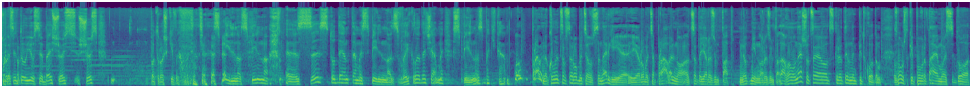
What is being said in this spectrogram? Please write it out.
процитую себе, щось, щось. Потрошки виходить спільно, спільно е, з студентами, спільно з викладачами, спільно з батьками. Ну, правильно, коли це все робиться в синергії і робиться правильно, це дає результат, неодмінно результат. А головне, що це от з креативним підходом. Знову ж таки, повертаємось до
